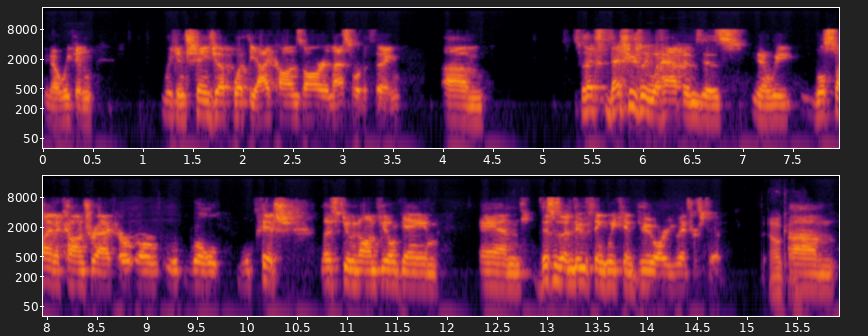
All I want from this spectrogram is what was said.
you know we can we can change up what the icons are and that sort of thing. Um, so that's that's usually what happens is you know we we'll sign a contract or, or we'll we'll pitch let's do an on field game and this is a new thing we can do. Are you interested? Okay. Um,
